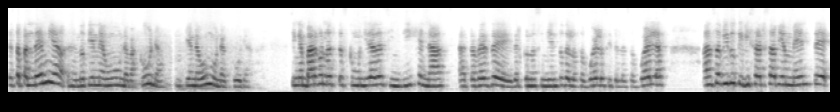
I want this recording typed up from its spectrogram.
esta pandemia eh, no tiene una vacuna, no tiene una cura. Sin embargo, nuestras comunidades indígenas, a través de, del conocimiento de los abuelos y de las abuelas, han sabido utilizar sabiamente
